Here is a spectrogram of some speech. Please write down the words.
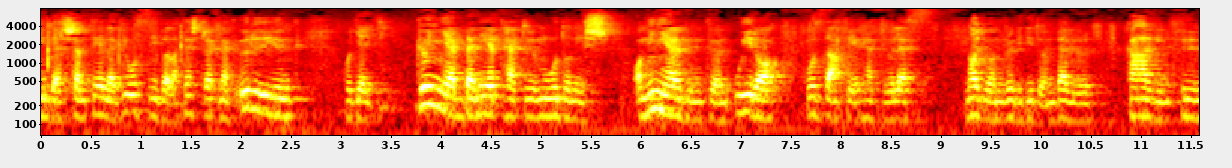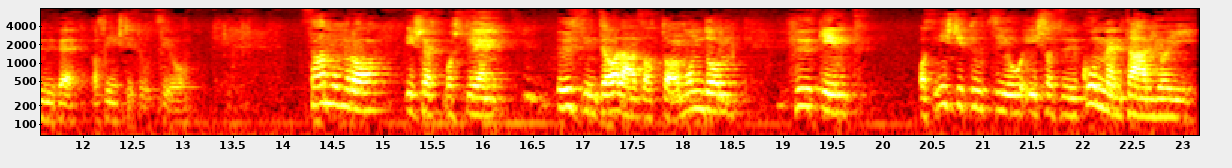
hirdessem tényleg jó szívvel a testreknek, örüljünk, hogy egy könnyebben érthető módon is a mi nyelvünkön újra hozzáférhető lesz nagyon rövid időn belül Calvin főműve az institúció. Számomra, és ezt most ilyen őszinte alázattal mondom, főként az institúció és az ő kommentárjai,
